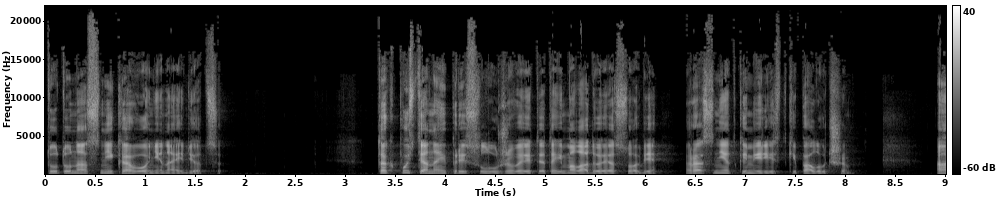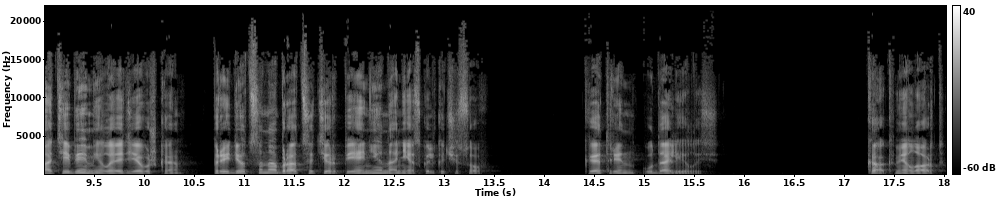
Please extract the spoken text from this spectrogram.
тут у нас никого не найдется». «Так пусть она и прислуживает этой молодой особе, раз нет камеристки получше. А тебе, милая девушка, придется набраться терпения на несколько часов». Кэтрин удалилась. «Как, милорд,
